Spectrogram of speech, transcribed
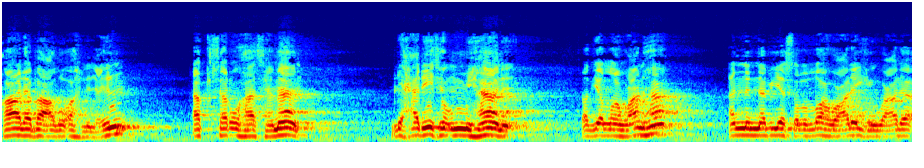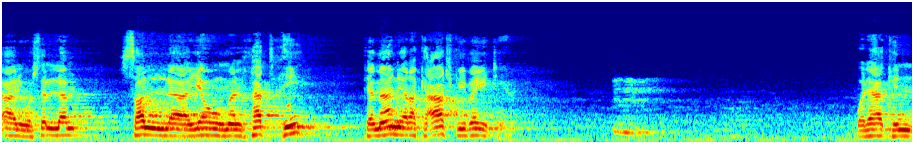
قال بعض أهل العلم أكثرها ثمان لحديث أم هانئ رضي الله عنها أن النبي صلى الله عليه وعلى آله وسلم صلى يوم الفتح ثمان ركعات في بيتها. ولكن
